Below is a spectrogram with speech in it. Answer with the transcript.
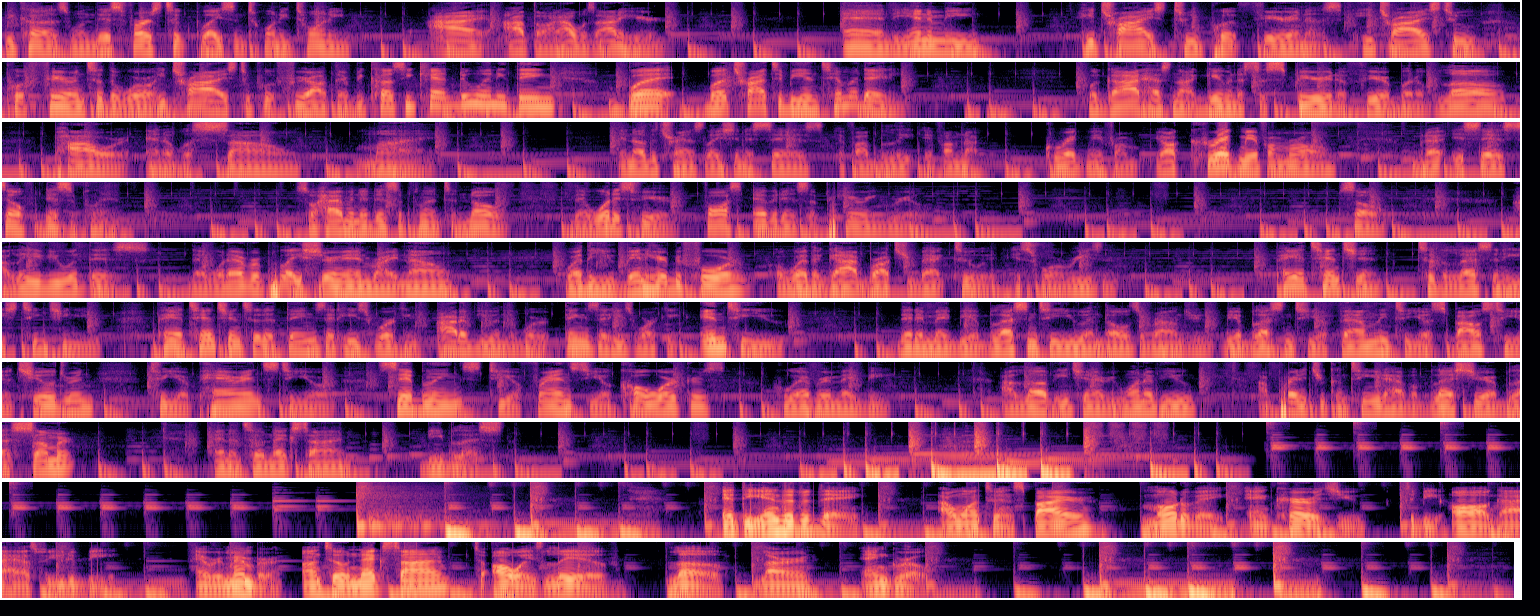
Because when this first took place in 2020, I I thought I was out of here. And the enemy, he tries to put fear in us. He tries to put fear into the world. He tries to put fear out there because he can't do anything but but try to be intimidating. But God has not given us a spirit of fear, but of love, power, and of a sound mind. In other translation, it says, if I believe, if I'm not, correct me if I'm, y'all correct me if I'm wrong, but it says self discipline. So having a discipline to know that what is fear? False evidence appearing real. So I leave you with this that whatever place you're in right now, whether you've been here before or whether God brought you back to it, it's for a reason. Pay attention to the lesson He's teaching you. Pay attention to the things that He's working out of you and the things that He's working into you, that it may be a blessing to you and those around you. Be a blessing to your family, to your spouse, to your children, to your parents, to your siblings, to your friends, to your co workers, whoever it may be. I love each and every one of you. I pray that you continue to have a blessed year, a blessed summer. And until next time, be blessed. At the end of the day, I want to inspire, motivate, and encourage you to be all God has for you to be. And remember, until next time, to always live, love, learn, and grow.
